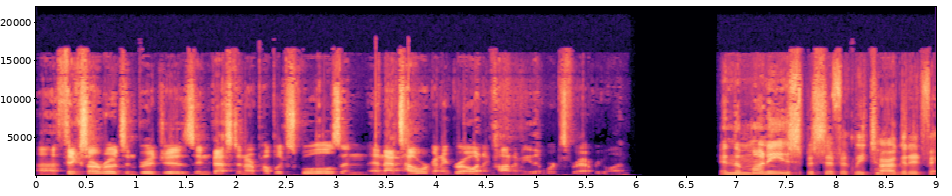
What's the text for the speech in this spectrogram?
uh, fix our roads and bridges, invest in our public schools, and and that's how we're going to grow an economy that works for everyone. And the money is specifically targeted for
